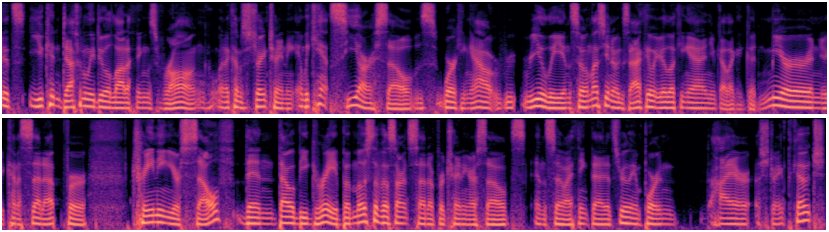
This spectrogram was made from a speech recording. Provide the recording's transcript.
it's you can definitely do a lot of things wrong when it comes to strength training, and we can't see ourselves working out r- really. And so unless you know exactly what you're looking at, and you've got like a good mirror, and you're kind of set up for training yourself, then that would be great. But most of us aren't set up for training ourselves, and so I think that it's really important to hire a strength coach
